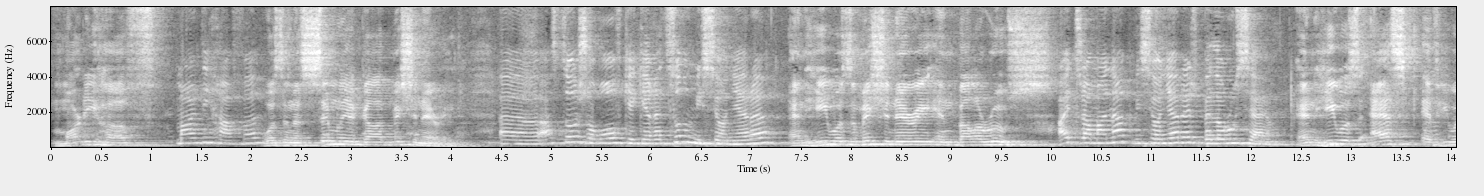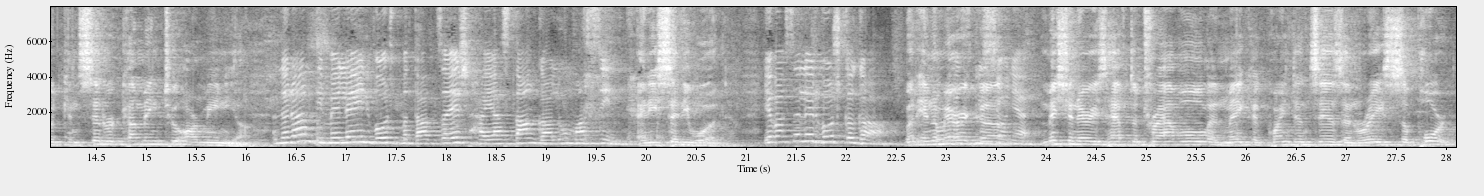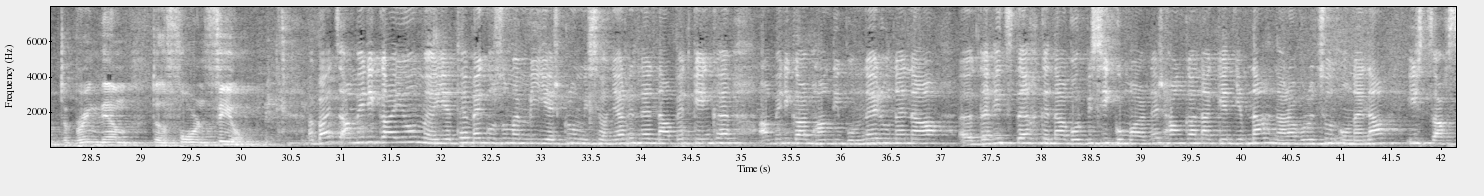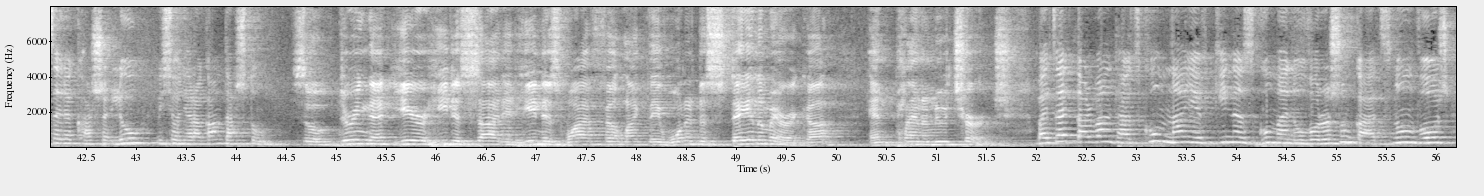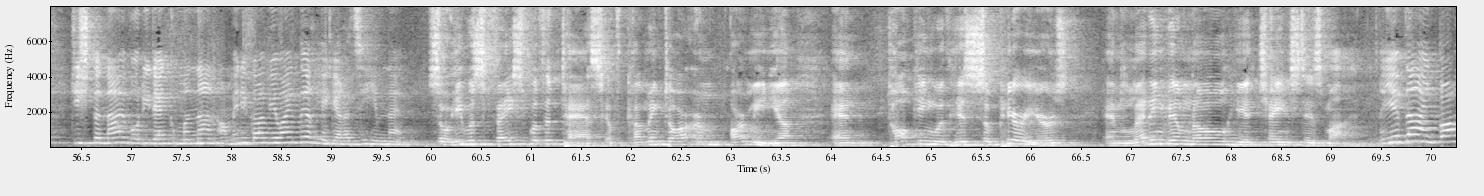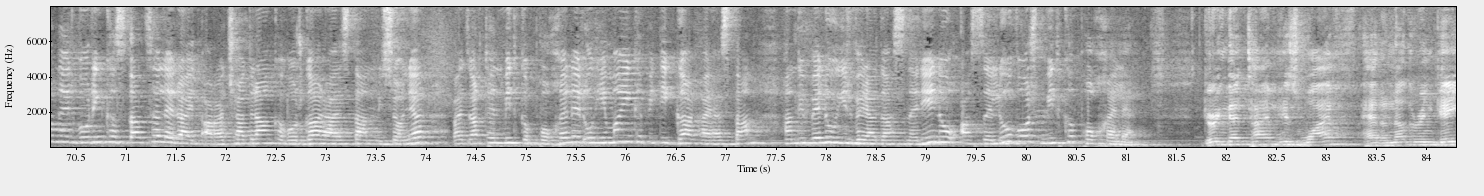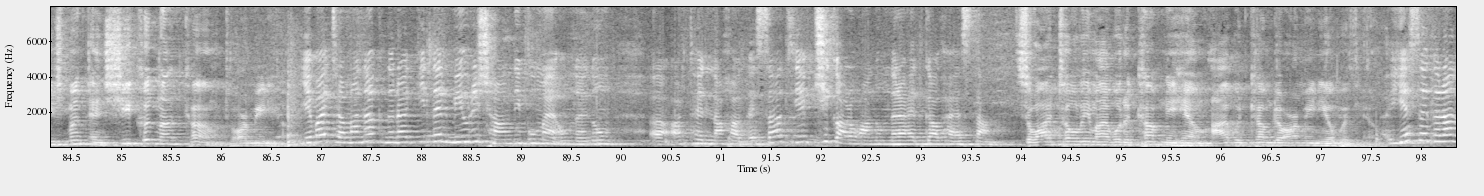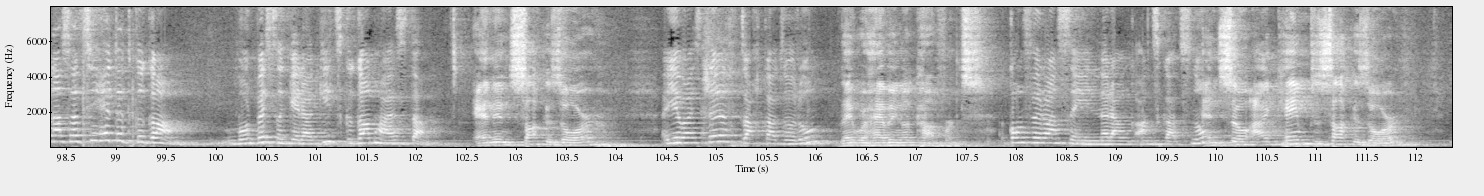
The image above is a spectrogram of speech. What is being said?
Marty Huff Մարդի Հաֆը was an Assembly of God missionary, ը, Աստծո ժողով եկեղեցու միսիոները and he was a missionary in Belarus. այդ ժամանակ միսիոներ էր Բելորուսիայում։ And he was asked if he would consider coming to Armenia. Նրան դիմել էին, որ մտածեր Հայաստան գալու մասին։ And he said he would. Եւ ասել էր, որ կգա։ But in որպես America, միսիոներ։ missionaries have to travel and make acquaintances and raise support to bring them to the foreign field. Բայց Ամերիկայում, եթե մենք ուզում ենք մի երկրում միսիոներ լինել, նա պետք է ինքը Ամերիկայում հանդիպումներ ունենա, տեղից տեղ գնա, որպիսի գումարներ հանգանակեն եւ նա հնարավորություն ունենա իր ծախսերը քաշելու միսիոներական դաշտում։ So during that year, he decided he and his wife felt like they wanted to stay in America and plant a new church. Բայց այդ տարվա ընթացքում նա եւ կինը զգում են ու որոշում կայացնում, որ ճիշտը նա է, որ իրենք մնան Ամերիկայում եւ այնտեղ եկեղեցի հիմնեն։ So he was faced with the task of coming to Ar- Armenia and talking with his superiors and letting them know he had changed his mind. Եվ դա այն պահն էր, որ ինքը ստացել էր այդ առաջադրանքը, որ գար Հայաստան միսիոներ, բայց արդեն միտքը փոխել էր ու հիմա ինքը պիտի գար Հայաստան հանդիպելու իր վերադասներին ու ասելու, որ միտքը փոխել է։ During that time, his wife had another engagement and she could not come to Armenia. Եվ այդ ժամանակ նրա կինն էլ մի ուրիշ հանդիպում է ունենում ը, արդեն նախատեսած եւ չի կարողանում նրա հետ գալ Հայաստան։ So I told him I would accompany him. I would come to Armenia with him. Ես էլ նրան ասացի հետդ կգամ, որպես ընկերակից կգամ Հայաստան։ And in Sakazor, Եվ այստեղ Ծաղկաձորում they were having a conference. կոնֆերանս էին նրանք անցկացնում։ And so I came to Sakazor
